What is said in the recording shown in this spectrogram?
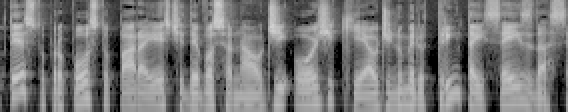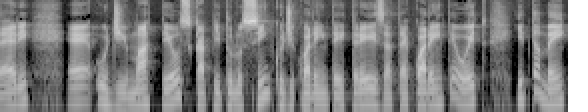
texto proposto para este devocional de hoje, que é o de número 36 da série, é o de Mateus, capítulo 5, de 43 até 48, e também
